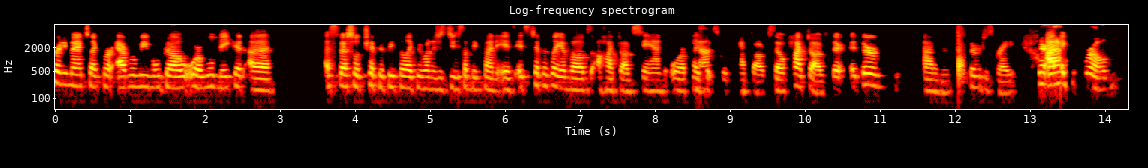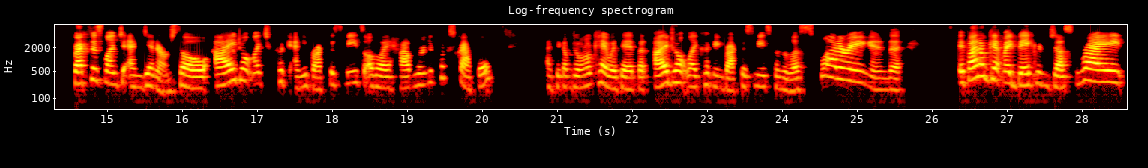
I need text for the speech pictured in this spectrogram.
pretty much like wherever we will go, or we'll make it a a special trip if we feel like we want to just do something fun. It's it's typically involves a hot dog stand or a place Yeah. that's with hot dogs. So hot dogs, they're they're I don't know, they're just great. They're I- of the world. breakfast, lunch, and dinner. So I don't like to cook any breakfast meats, although I have learned to cook scrapple. I think I'm doing okay with it, but I don't like cooking breakfast meats because of the splattering and the if I don't get my bacon just right.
